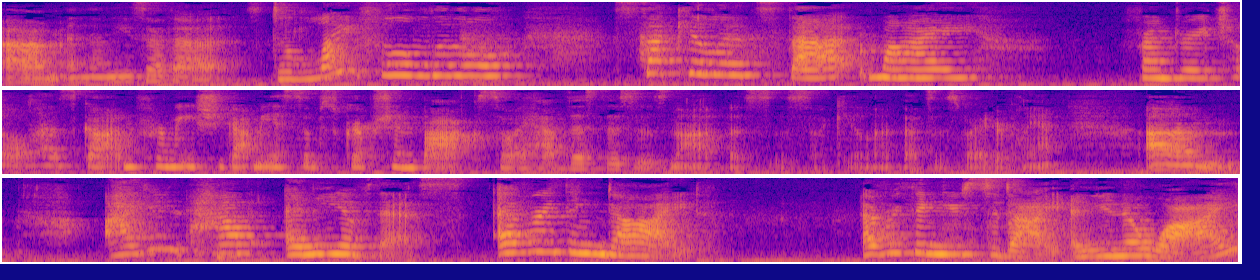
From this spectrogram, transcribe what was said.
Um, and then these are the delightful little succulents that my friend Rachel has gotten for me. She got me a subscription box. So I have this. This is not a, a succulent, that's a spider plant. Um, I didn't have any of this. Everything died Everything used to die. And you know why?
